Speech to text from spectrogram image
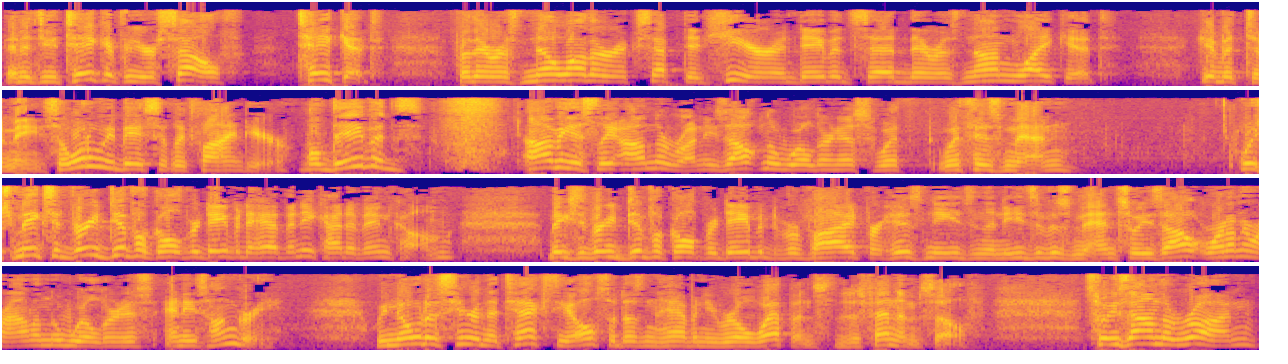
And if you take it for yourself, take it, for there is no other except it here. And David said, there is none like it. Give it to me. So what do we basically find here? Well, David's obviously on the run. He's out in the wilderness with, with his men which makes it very difficult for David to have any kind of income. Makes it very difficult for David to provide for his needs and the needs of his men. So he's out running around in the wilderness and he's hungry. We notice here in the text he also doesn't have any real weapons to defend himself. So he's on the run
